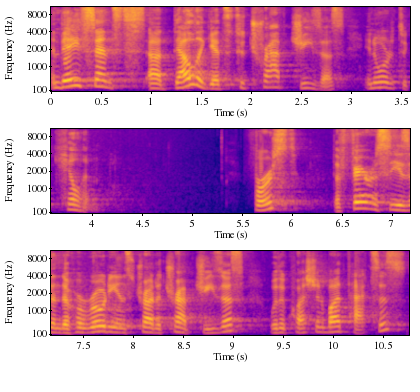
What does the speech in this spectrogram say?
And they sent uh, delegates to trap Jesus in order to kill him. First, the Pharisees and the Herodians try to trap Jesus with a question about taxes.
